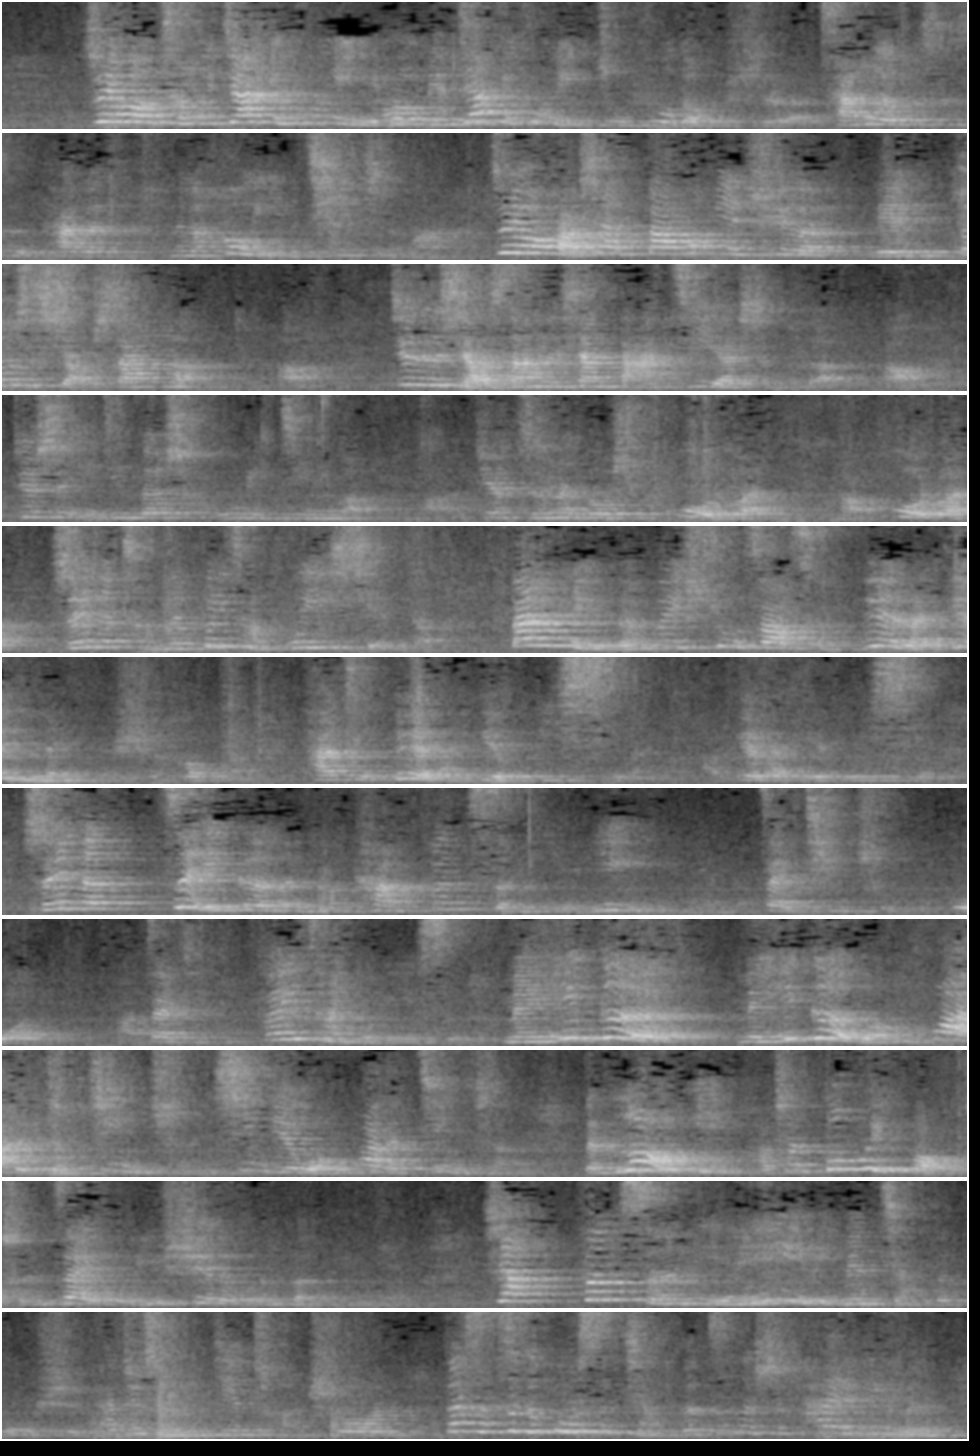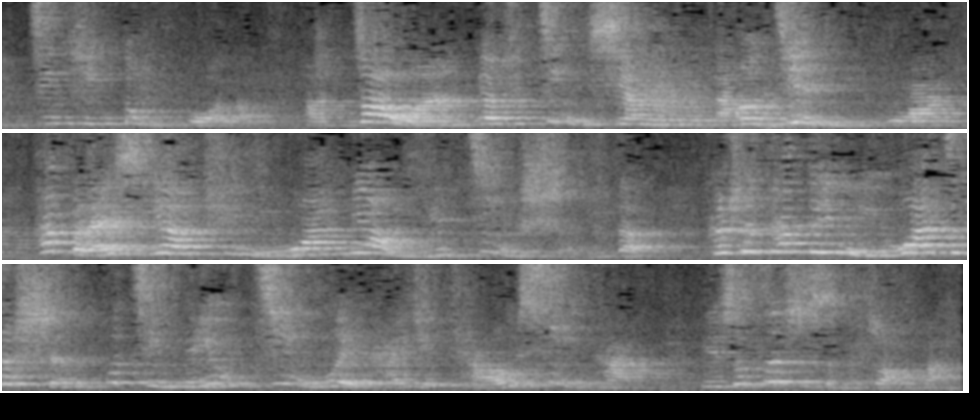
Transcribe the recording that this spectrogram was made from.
最后成为家庭妇女以后，连家庭妇女主妇都不是了。嫦娥不是是他的那个后羿的妻子吗？最后好像到后面去了，连都是小三了啊，就是小三呢，像妲己啊什么的啊，就是已经都是狐狸精了啊，就只能够是祸乱啊，祸乱，所以呢成了非常危险的。当女人被塑造成越来越美的时候呢，她就越来越危险啊，越来越危险。所以呢，这一个呢，你们看《封神演义》里面的再清楚不过了啊，再清非常有意思。每一个每一个文化的一种进程，性别文化的进程的烙印，好像都会保存在文学的文本里。像《封神演义》里面讲的故事，它就是民间传说，但是这个故事讲的真的是太令人惊心动魄了啊！赵王要去进香，然后见女娲，他本来是要去女娲庙里面敬神的，可是他对女娲这个神不仅没有敬畏，还去调戏她。你说这是什么状况？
